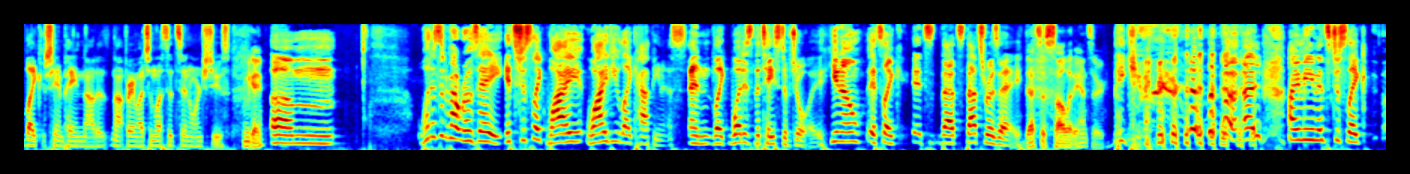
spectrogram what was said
like champagne not as, not very much unless it's in orange juice. okay, Um what is it about rosé? It's just like why why do you like happiness? And like what is the taste of joy? You know? It's like it's that's that's rosé. that's a solid answer. Thank you. I, I mean, it's just like, uh,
